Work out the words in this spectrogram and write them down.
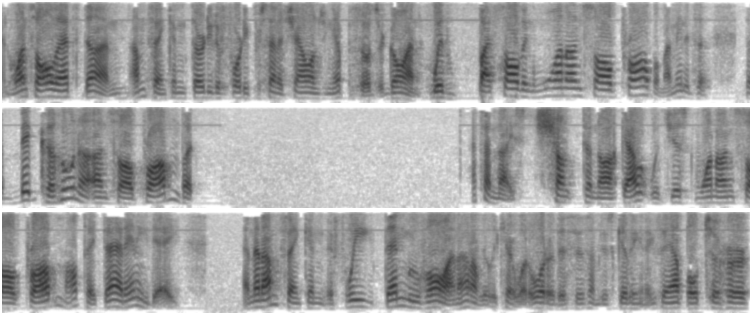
And once all that's done, I'm thinking 30 to 40% of challenging episodes are gone with by solving one unsolved problem. I mean, it's a, it's a big kahuna unsolved problem, but that's a nice chunk to knock out with just one unsolved problem. I'll take that any day. And then I'm thinking if we then move on, I don't really care what order this is, I'm just giving an example to her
